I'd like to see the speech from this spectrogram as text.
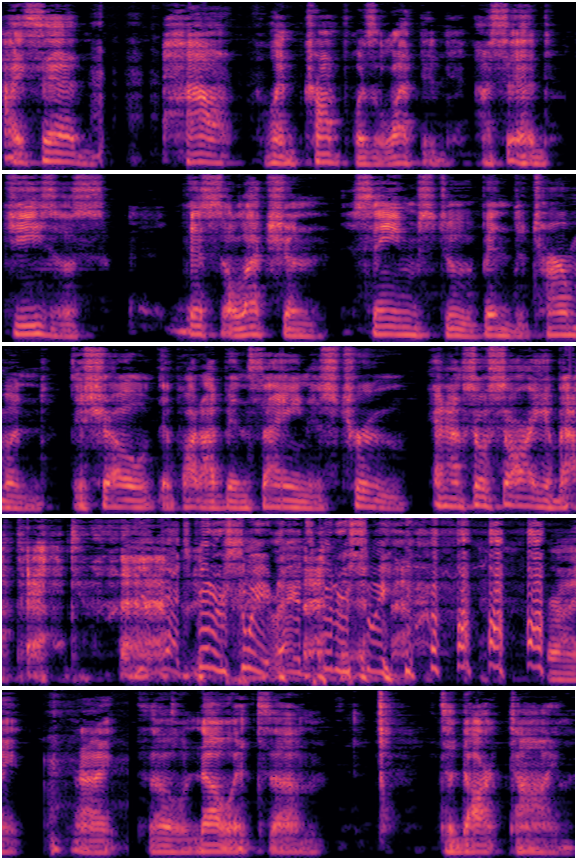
I said how when Trump was elected, I said, Jesus, this election seems to have been determined to show that what I've been saying is true. And I'm so sorry about that. yeah, it's bittersweet, right? It's bittersweet. right, right. So no, it's um it's a dark time.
